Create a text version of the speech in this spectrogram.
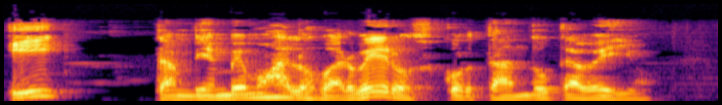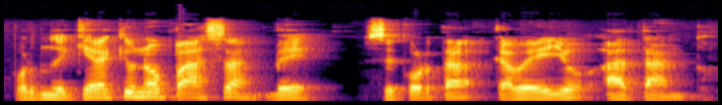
y también vemos a los barberos cortando cabello. Por donde quiera que uno pasa, ve, se corta cabello a tanto.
